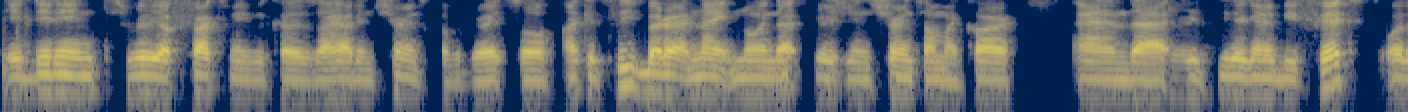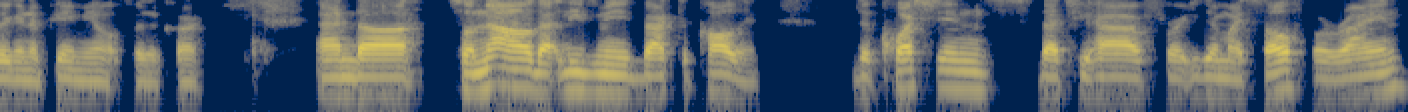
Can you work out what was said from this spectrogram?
it didn't really affect me because I had insurance covered, right? So I could sleep better at night knowing that there's insurance on my car and that it's either going to be fixed or they're going to pay me out for the car. And uh, so now that leads me back to Colin. The questions that you have for either myself or Ryan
